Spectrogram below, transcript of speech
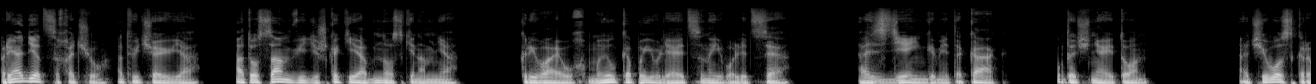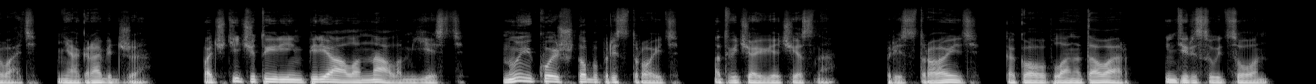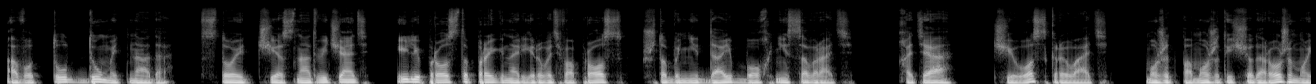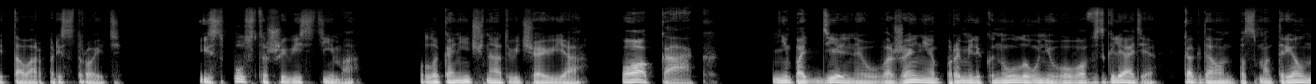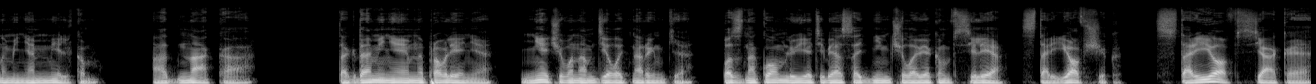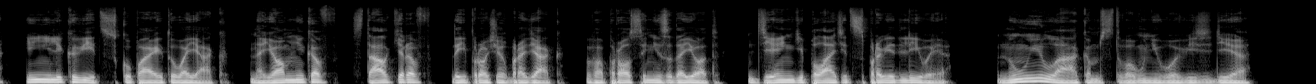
«Приодеться хочу», — отвечаю я. «А то сам видишь, какие обноски на мне». Кривая ухмылка появляется на его лице. «А с деньгами-то как?» — уточняет он. «А чего скрывать? Не ограбить же. Почти четыре империала налом есть. Ну и кое-что бы пристроить», — отвечаю я честно. «Пристроить? Какого плана товар? Интересуется он. А вот тут думать надо. Стоит честно отвечать или просто проигнорировать вопрос, чтобы, не дай бог, не соврать. Хотя, чего скрывать? Может, поможет еще дороже мой товар пристроить? Из пустоши вестимо. Лаконично отвечаю я. О как! Неподдельное уважение промелькнуло у него во взгляде, когда он посмотрел на меня мельком. Однако... Тогда меняем направление. Нечего нам делать на рынке. Познакомлю я тебя с одним человеком в селе, старьевщик. Старьев всякое, и не ликвид скупает у вояк, наемников, сталкеров, да и прочих бродяг. Вопросы не задает, деньги платит справедливые. Ну и лакомство у него везде.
